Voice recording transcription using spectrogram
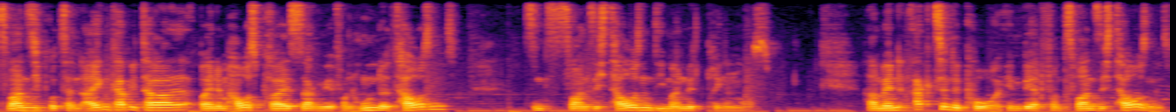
20% Eigenkapital, bei einem Hauspreis sagen wir von 100.000 sind es 20.000, die man mitbringen muss. Haben wir ein Aktiendepot im Wert von 20.000,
